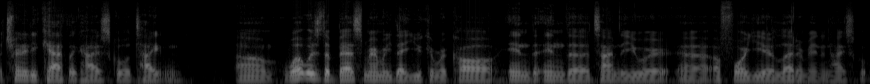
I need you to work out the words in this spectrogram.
a Trinity Catholic High School Titan. Um, what was the best memory that you can recall in the in the time that you were uh, a four-year letterman in high school?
